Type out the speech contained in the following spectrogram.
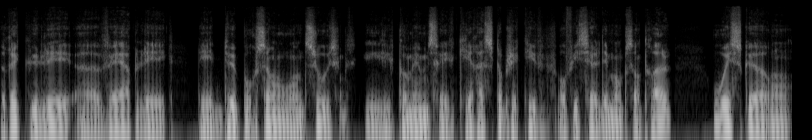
reculer euh, vers les, 2% ou en dessous, qui, quand même, qui reste l'objectif officiel des membres centrales, ou est-ce qu'on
